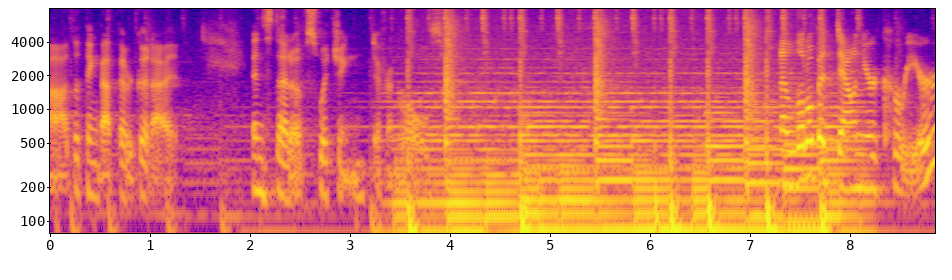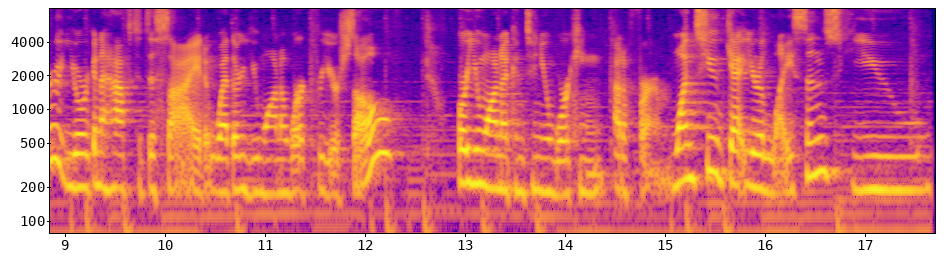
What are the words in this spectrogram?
uh, the thing that they're good at instead of switching different roles. A little bit down your career, you're gonna have to decide whether you wanna work for yourself or you wanna continue working at a firm. Once you get your license, you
